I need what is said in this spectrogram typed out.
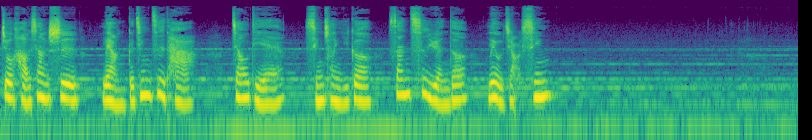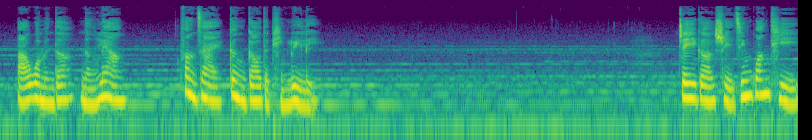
就好像是两个金字塔交叠，形成一个三次元的六角星。把我们的能量放在更高的频率里。这一个水晶光体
